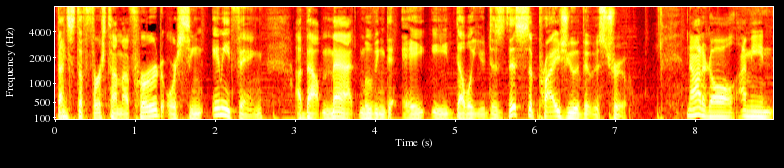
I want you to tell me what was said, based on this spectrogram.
That's the first time I've heard or seen anything about Matt moving to AEW. Does this surprise you if it was true? Not at all. I mean,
